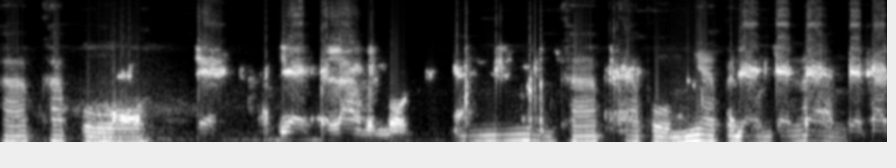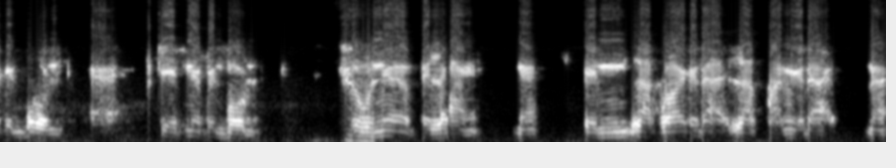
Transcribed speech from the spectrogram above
ครับครับปู่ แยกแยกเป็นล่างเป็นบนอืมครับครับผมเนี่ยเป็นแยบกนเจ็เป็ดนแยล่ากงเจ็ดให้เป็นบนอ่าเจ็ดเนี่ยเป็นบนศูนย์เนี่ยเป็นล่างนะเป็นหลักร้อยก็ได้ หลักพันก็ได้นะ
